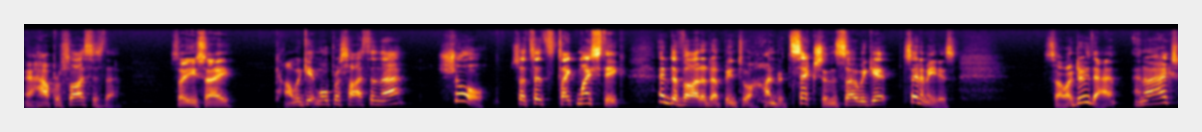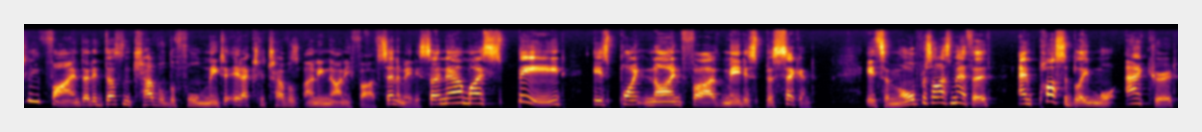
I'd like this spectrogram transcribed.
Now how precise is that? So you say, can't we get more precise than that? Sure. So let's take my stick and divide it up into 100 sections so we get centimeters. So I do that and I actually find that it doesn't travel the full meter, it actually travels only 95 centimeters. So now my speed is 0.95 meters per second. It's a more precise method and possibly more accurate,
